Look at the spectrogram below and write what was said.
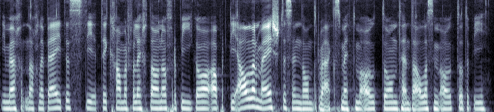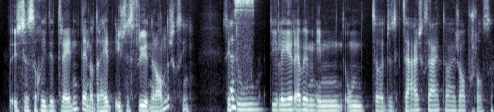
die machen noch ein beides. Die, die kann man vielleicht auch noch vorbeigehen. Aber die allermeisten sind unterwegs mit dem Auto und haben alles im Auto dabei. Ist das so ein der Trend denn? Oder ist das früher anders gewesen? Seit Es- du die Lehre eben im, um 2010 hast gesagt hast, abgeschlossen?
